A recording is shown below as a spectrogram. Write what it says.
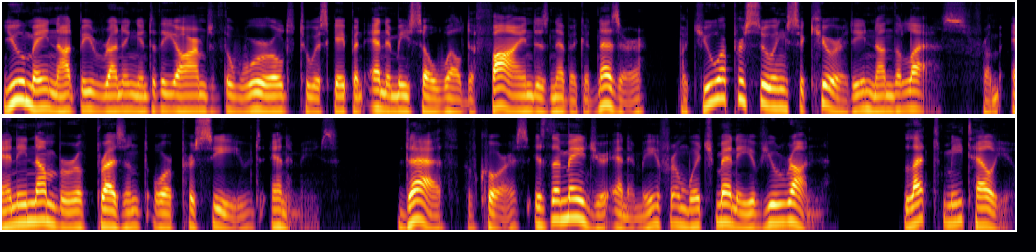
You may not be running into the arms of the world to escape an enemy so well defined as Nebuchadnezzar, but you are pursuing security none the less from any number of present or perceived enemies. Death, of course, is the major enemy from which many of you run. Let me tell you,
